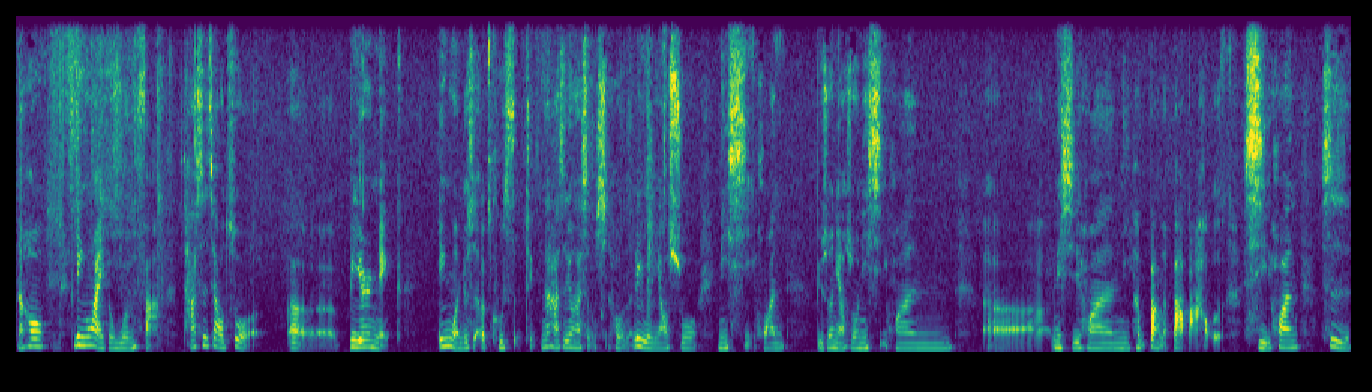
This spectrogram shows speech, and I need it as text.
然后另外一个文法，它是叫做呃 biernik，英文就是 accusative。那它是用在什么时候呢？例如你要说你喜欢，比如说你要说你喜欢，呃，你喜欢你很棒的爸爸好了。喜欢是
